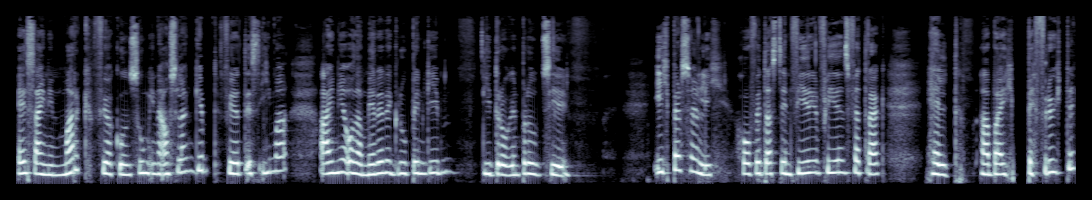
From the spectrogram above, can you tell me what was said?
es einen Markt für Konsum im Ausland gibt, wird es immer eine oder mehrere Gruppen geben, die Drogen produzieren. Ich persönlich hoffe, dass der Friedensvertrag hält, aber ich befürchte,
